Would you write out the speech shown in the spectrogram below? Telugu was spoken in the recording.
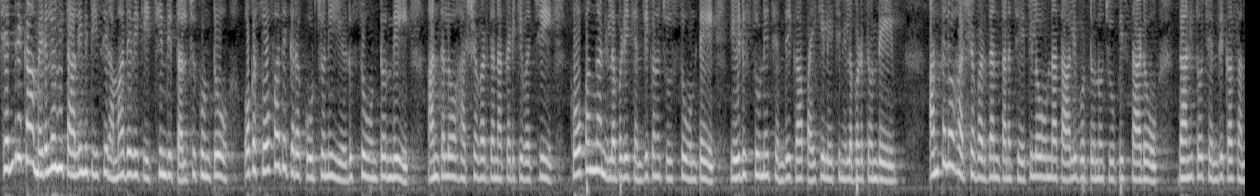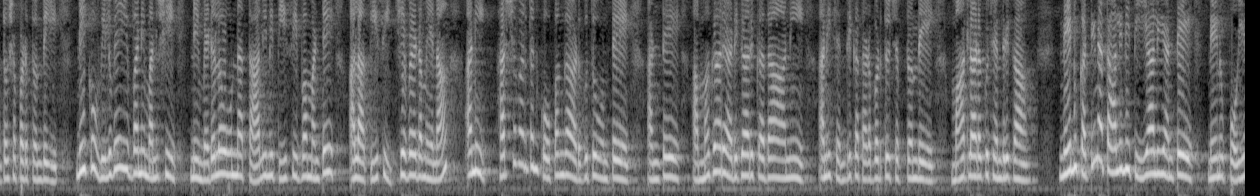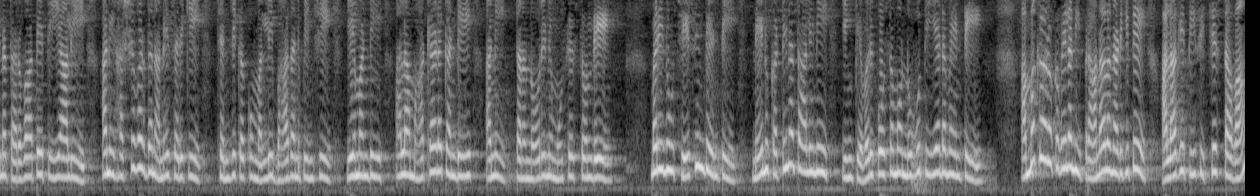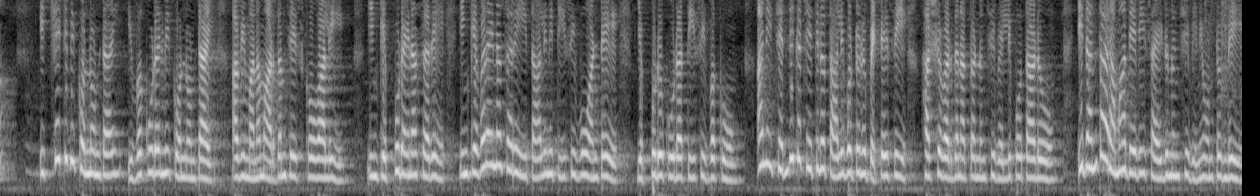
చంద్రిక మెడలోని తాళిని తీసి రమాదేవికి ఇచ్చింది తలుచుకుంటూ ఒక సోఫా దగ్గర కూర్చొని ఏడుస్తూ ఉంటుంది. అంతలో హర్షవర్ధన్ అక్కడికి వచ్చి కోపంగా నిలబడి చంద్రికను చూస్తూ ఉంటే ఏడుస్తూనే చంద్రిక పైకి లేచి నిలబడుతుంది. అంతలో హర్షవర్ధన్ తన చేతిలో ఉన్న తాలిబొట్టును చూపిస్తాడు. దానితో చంద్రిక సంతోషపడుతుంది. నీకు విలువే ఇవ్వని మనిషి నీ మెడలో ఉన్న తాలిని తీసి ఇవ్వమంటే అలా తీసి ఇచ్చేవేయడమేనా? అని హర్షవర్ధన్ కోపంగా అడుగుతూ ఉంటే అంటే అమ్మగారు అడిగారు కదా అని అని చంద్రిక తడబడుతూ చెప్తుంది. మాట్లాడకు చంద్రిక. నేను కట్టిన తాలిని తీయాలి అంటే నేను పోయిన తర్వాతే తీయాలి అని హర్షవర్ధన్ అనేసరికి చంద్రికకు మళ్ళీ బాధ అనిపించి ఏమండి అలా మాట్లాడకండి అని తన నోరిని మూసేస్తుంది. మరి నువ్వు చేసిందేంటి? నేను కట్టిన తాలిని ఇంకెవరి కోసమో నువ్వు తీయడమేంటి? అమ్మగారు ఒకవేళ నీ ప్రాణాలను అడిగితే అలాగే తీసి ఇచ్చేస్తావా? ఇచ్చేటివి కొన్నుంటాయి ఇవ్వకూడనివి కొన్నుంటాయి అవి మనం అర్థం చేసుకోవాలి. ఇంకెప్పుడైనా సరే ఇంకెవరైనా సరే ఈ తాలిని తీసివ్వు అంటే ఎప్పుడూ కూడా తీసివ్వకు. అని చందిక చేతిలో తాలిబొట్టును పెట్టేసి హర్షవర్ధన్ అక్కడి నుంచి వెళ్ళిపోతాడు. ఇదంతా రమాదేవి సైడు నుంచి విని ఉంటుంది.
